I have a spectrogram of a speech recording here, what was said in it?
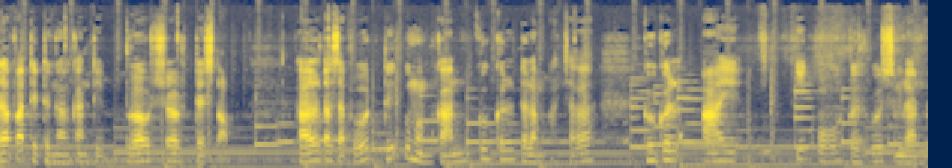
dapat didengarkan di browser desktop. Hal tersebut diumumkan Google dalam acara Google I.O. 2019.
